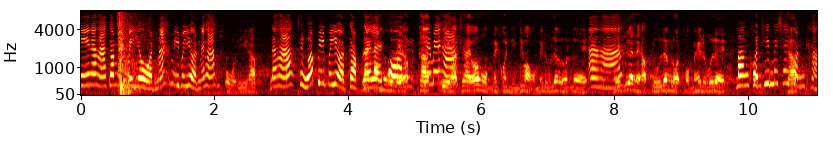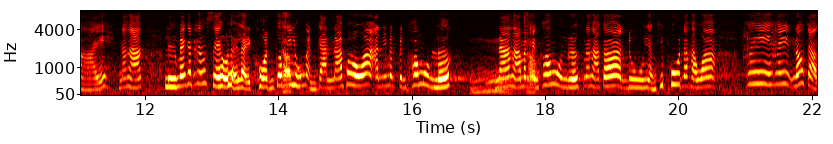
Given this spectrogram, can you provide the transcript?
นี้นะคะ ก็มีประโยชน์ไหมมีประโยชน์ไหมคะโอ้ดีครับนะคะ ถือว่ามีประโยชน์กับหได้ลาย ๆ คนข้อลรับใช่ไหมดีคะ รับใช่เพราะผมเป็นคนอย่างที่บอกผมไม่รู้เรื่องรถเลยอ่าฮะ มีเพื่อนนะครับรู้เรื่องรถผมไม่รู้เลย บางคนที่ไม่ใช่ครับคนขายนะคะ หรือแม้กระทั่งเซลล์หลาย ๆ คนก็ครับ ไม่รู้เหมือนกันนะ เพราะว่าอันนี้มันเป็นข้อมูลลึกอืนะคะมันรับเป็นข้อมูลลึกนะคะ ก็ดูอย่างที่พูดนะคะว่า ให้ให้นอกจาก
